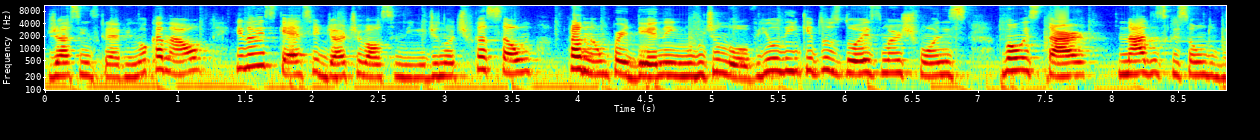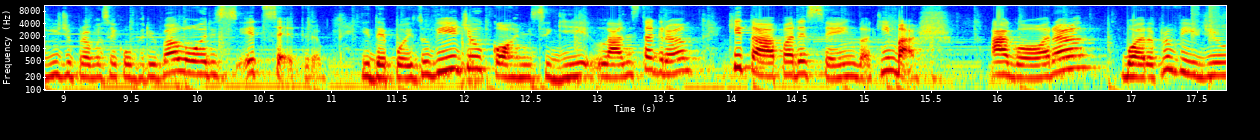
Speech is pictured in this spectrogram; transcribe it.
já se inscreve no canal e não esquece de ativar o sininho de notificação para não perder nenhum vídeo novo. E o link dos dois smartphones vão estar na descrição do vídeo para você conferir valores, etc. E depois do vídeo, corre me seguir lá no Instagram que está aparecendo aqui embaixo. Agora, bora pro vídeo!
